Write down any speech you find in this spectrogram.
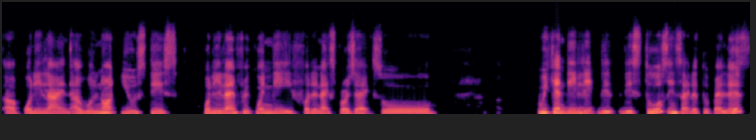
uh, polyline. I will not use this polyline frequently for the next project. So we can delete the, these tools inside the tool palettes.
